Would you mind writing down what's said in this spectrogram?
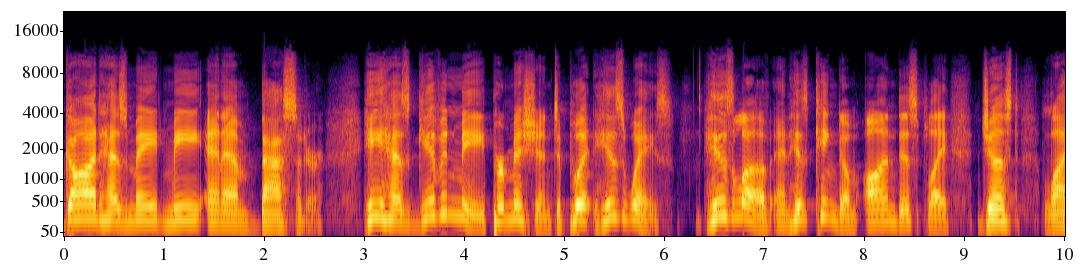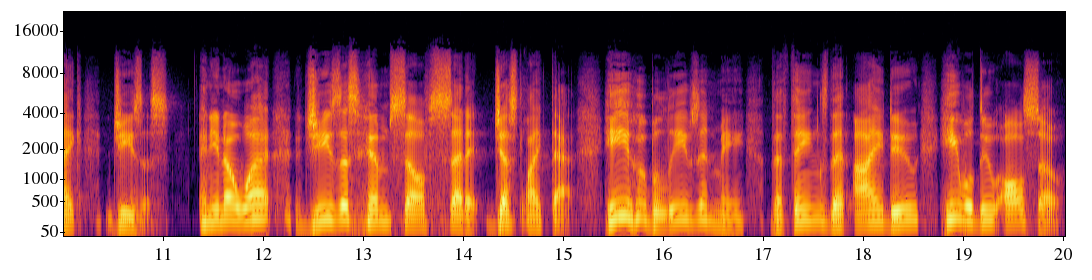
God has made me an ambassador. He has given me permission to put His ways, His love, and His kingdom on display, just like Jesus. And you know what? Jesus himself said it just like that. He who believes in me, the things that I do, he will do also,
